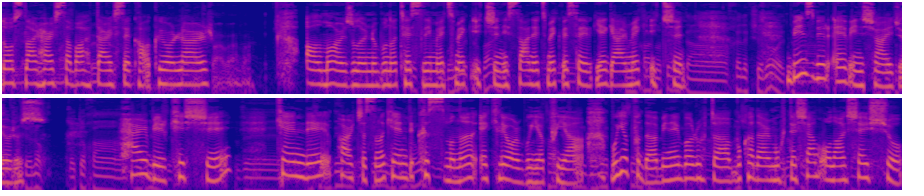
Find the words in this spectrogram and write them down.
Dostlar her sabah derse kalkıyorlar. Alma arzularını buna teslim etmek için, ihsan etmek ve sevgiye gelmek için. Biz bir ev inşa ediyoruz. Her bir kişi kendi parçasını, kendi kısmını ekliyor bu yapıya. Bu yapıda, Biney Baruh'ta bu kadar muhteşem olan şey şu.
